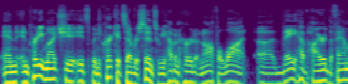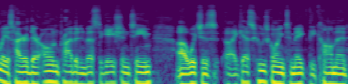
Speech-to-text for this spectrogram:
and and pretty much it's been crickets ever since. We haven't heard an awful lot. Uh, they have hired the family has hired their own private investigation team, which is I guess who's going to make the comment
